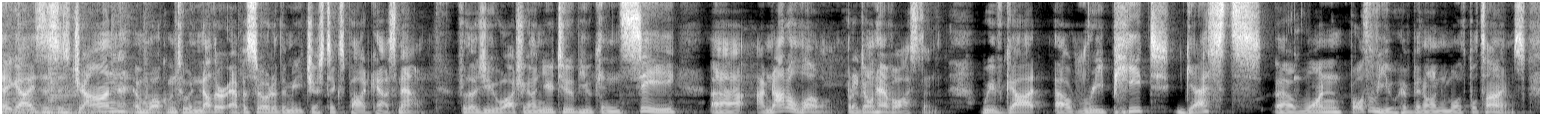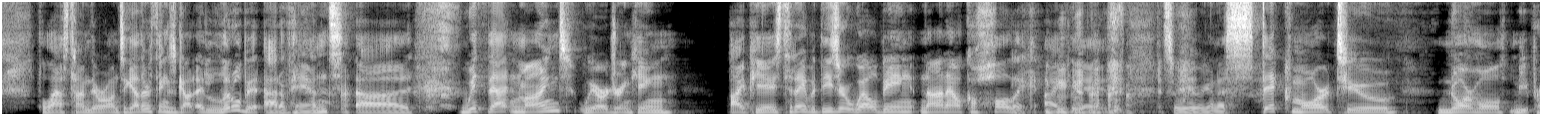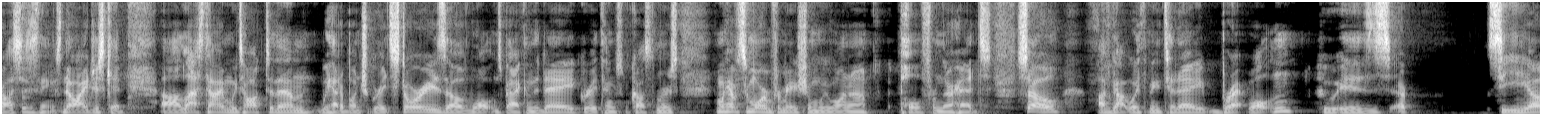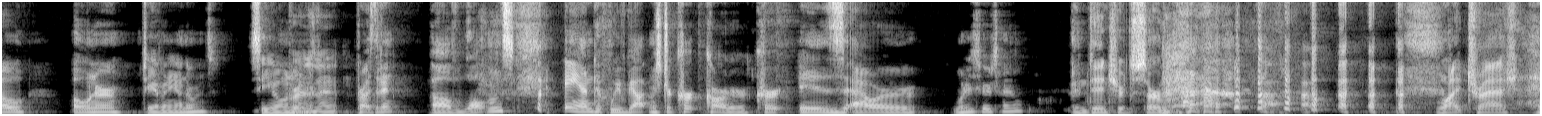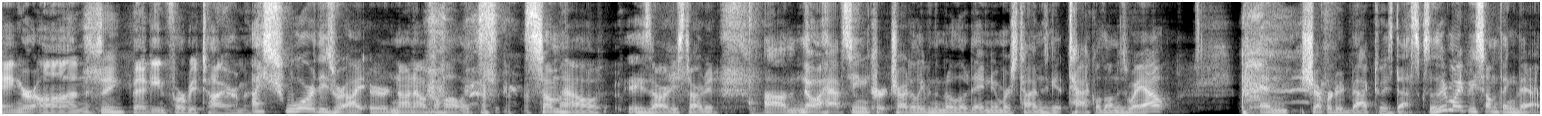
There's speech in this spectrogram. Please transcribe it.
Hey guys, this is Jon, and welcome to another episode of the Meatgistics podcast. Now, for those of you watching on YouTube, you can see uh, I'm not alone, but I don't have Austin. We've got uh, repeat guests. Uh, one, both of you have been on multiple times. The last time they were on together, things got a little bit out of hand. Uh, with that in mind, we are drinking IPAs today, but these are well-being non-alcoholic IPAs. so we were going to stick more to normal meat processing things. No, I just kid. Uh, last time we talked to them, we had a bunch of great stories of Walton's back in the day, great things from customers, and we have some more information we want to pull from their heads. So I've got with me today Brett Walton, who is a CEO, owner. Do you have any other ones? CEO, owner, President. president of Walton's, and we've got Mr. Kurt Carter. Kurt is our what is your title? indentured servant. White trash, hanger on, See? begging for retirement. I swore these were I- or non-alcoholics. Somehow he's already started. Um, no, I have seen Kurt try to leave in the middle of the day numerous times and get tackled on his way out and shepherded back to his desk. So there might be something there.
